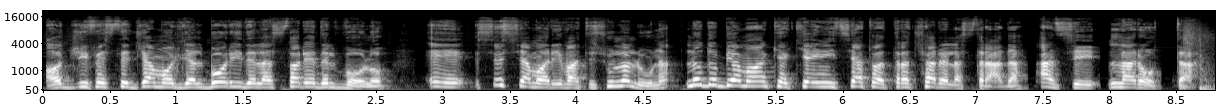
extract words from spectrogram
Oggi festeggiamo gli albori della storia del volo e se siamo arrivati sulla Luna lo dobbiamo anche a chi ha iniziato a tracciare la strada, anzi la rotta.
